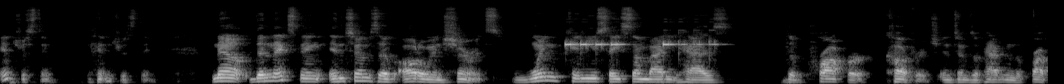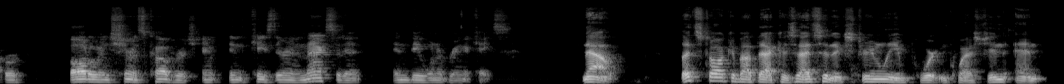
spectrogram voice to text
Interesting. Interesting. Now, the next thing in terms of auto insurance, when can you say somebody has the proper coverage in terms of having the proper auto insurance coverage in, in case they're in an accident and they want to bring a case? Now, let's talk about that because that's an extremely important question. And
